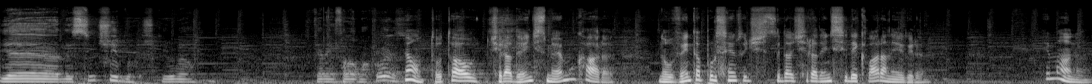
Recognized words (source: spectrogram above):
E é nesse sentido, acho que meu, Querem falar alguma coisa? Não, total. Tiradentes mesmo, cara. 90% de cidade de Tiradentes se declara negra. E, mano,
